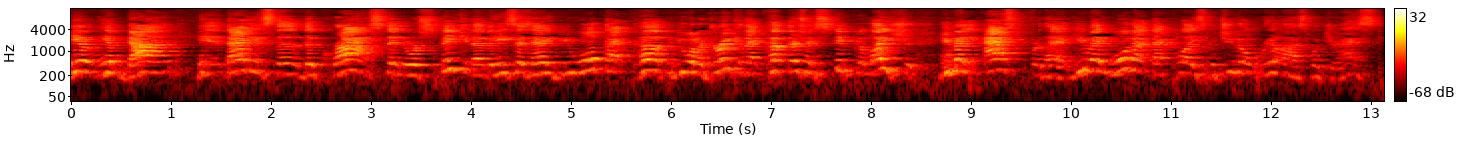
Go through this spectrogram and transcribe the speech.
him, him dying. that is the, the Christ that we're speaking of. And he says, hey, if you want that cup and you want to drink of that cup, there's a stipulation. You may ask for that. You may want at that place, but you don't realize what you're asking.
